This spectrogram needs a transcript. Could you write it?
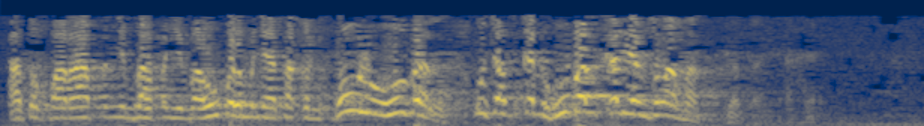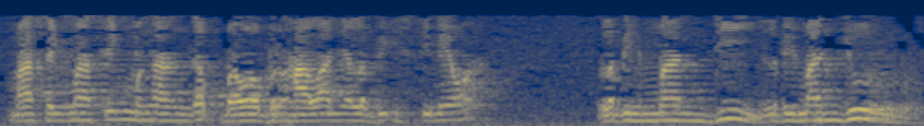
atau para penyembah-penyembah Hubal menyatakan Qulu Hubal, ucapkan Hubal kalian selamat Masing-masing menganggap bahwa berhalanya lebih istimewa, lebih mandi, lebih manjur.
